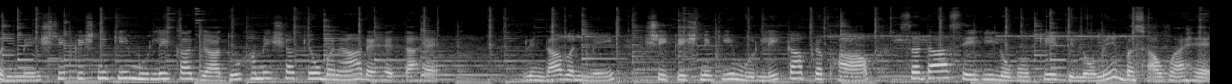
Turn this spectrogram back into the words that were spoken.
वृंदावन में श्री कृष्ण की मुरली का जादू हमेशा क्यों बना रहता है? वृंदावन में श्री कृष्ण की मुरली का प्रभाव सदा से ही लोगों के दिलों में बसा हुआ है।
